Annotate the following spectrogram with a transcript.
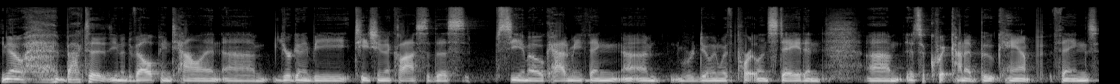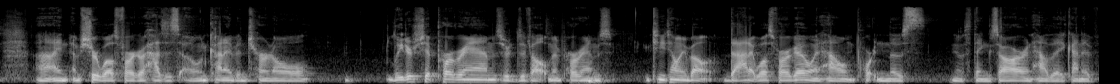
you know, back to, you know, developing talent, um, you're going to be teaching a class of this CMO Academy thing um, we're doing with Portland State, and um, it's a quick kind of boot camp things. Uh, I'm sure Wells Fargo has its own kind of internal leadership programs or development programs. Can you tell me about that at Wells Fargo and how important those you know things are and how they kind of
